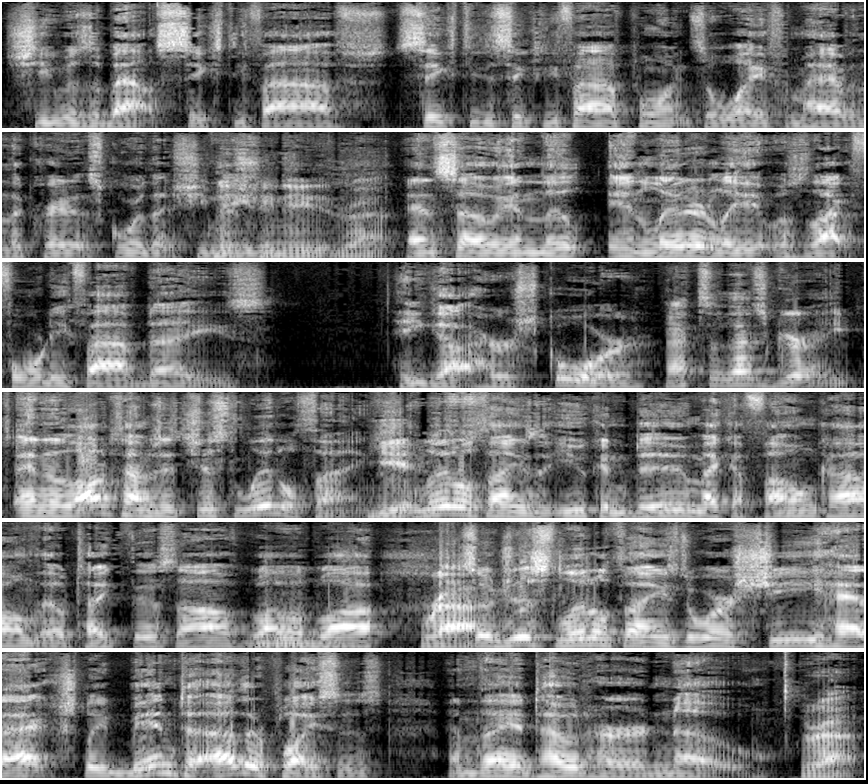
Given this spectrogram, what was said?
she was about 65, 60 to sixty five points away from having the credit score that she That needed. she needed, right. And so in the in literally it was like forty five days, he got her score That's that's great. and a lot of times it's just little things. Yes. Little things that you can do, make a phone call and they'll take this off, blah, blah, blah. Mm-hmm. Right. So just little things to where she had actually been to other places and they had told her no. Right.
